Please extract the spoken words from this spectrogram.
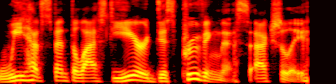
We have spent the last year disproving this actually.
